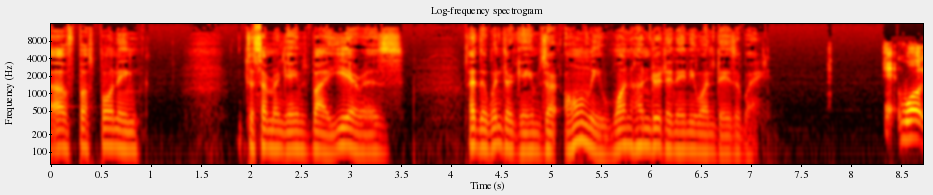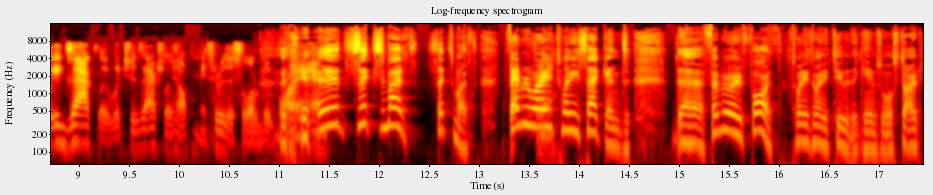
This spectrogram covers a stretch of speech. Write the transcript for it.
of postponing the summer games by a year is that the winter games are only 181 days away. Well, exactly, which is actually helping me through this a little bit more. it's six months. Six months. February twenty second, uh, February fourth, twenty twenty two. The games will start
